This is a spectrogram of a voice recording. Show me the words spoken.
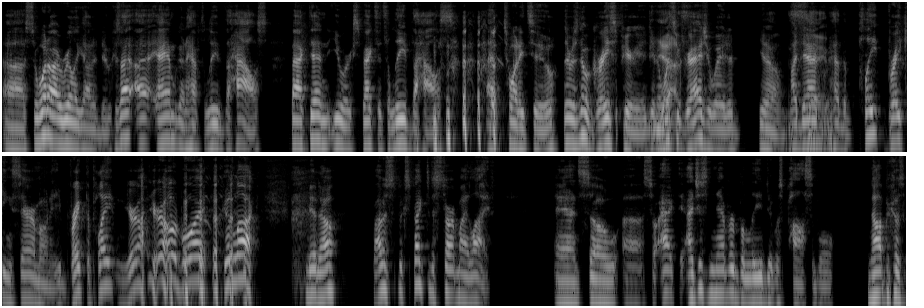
Uh, so what do I really got to do? Because I, I, I am going to have to leave the house. Back then, you were expected to leave the house at 22. There was no grace period. You know, once you graduated, you know, my dad Same. had the plate breaking ceremony. He break the plate and you're on your own, boy. Good luck. You know, I was expected to start my life. And so, uh, so act, I just never believed it was possible. Not because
